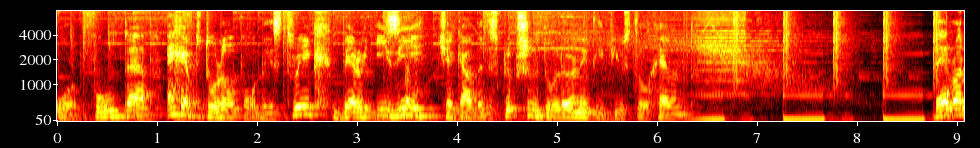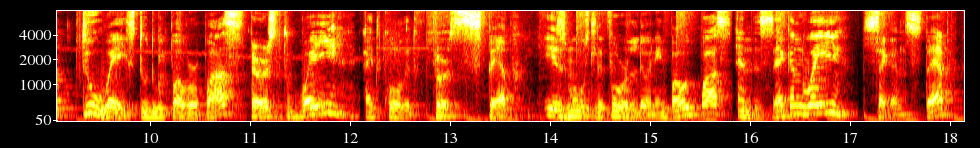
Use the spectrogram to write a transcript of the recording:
or full tap. I have tutorial for this trick, very easy, check out the description to learn it if you still haven't. There are two ways to do Power Pass. First way, I'd call it first step, is mostly for learning Power Pass, and the second way, second step,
